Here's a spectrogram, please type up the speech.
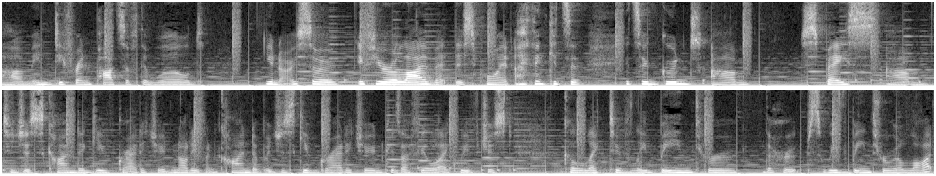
um, in different parts of the world you know so if you're alive at this point i think it's a it's a good um, space um, to just kind of give gratitude not even kind of but just give gratitude because i feel like we've just collectively been through the hoops. We've been through a lot.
